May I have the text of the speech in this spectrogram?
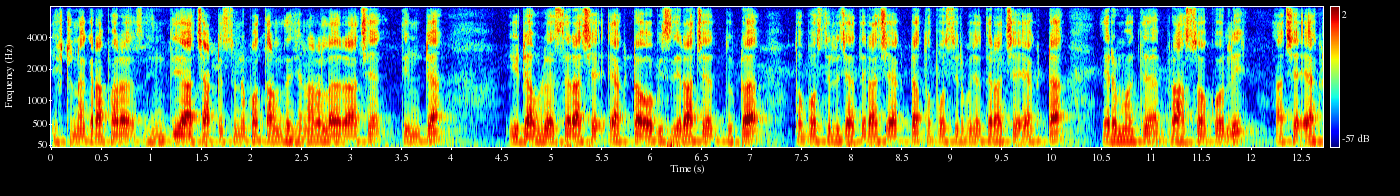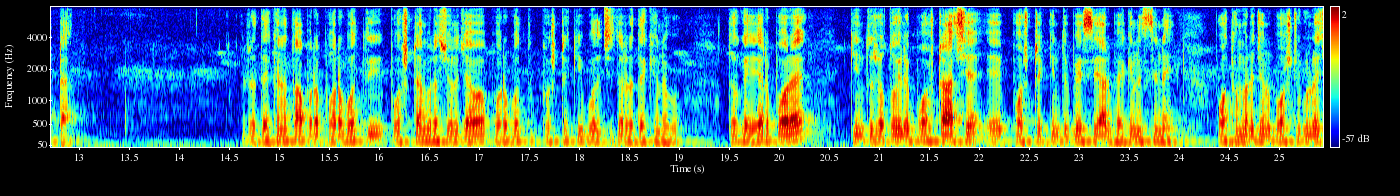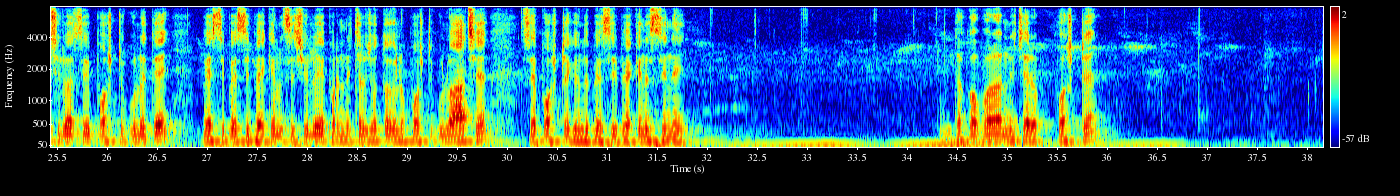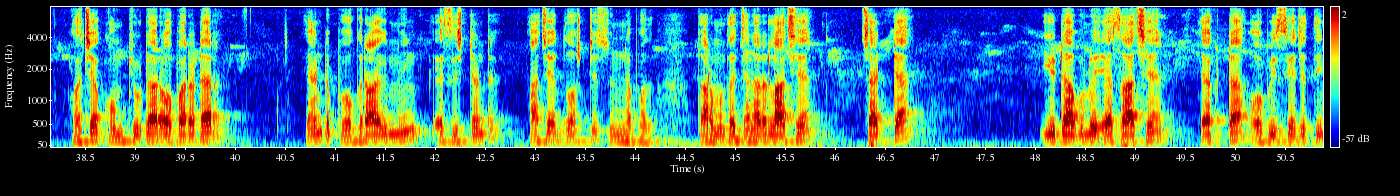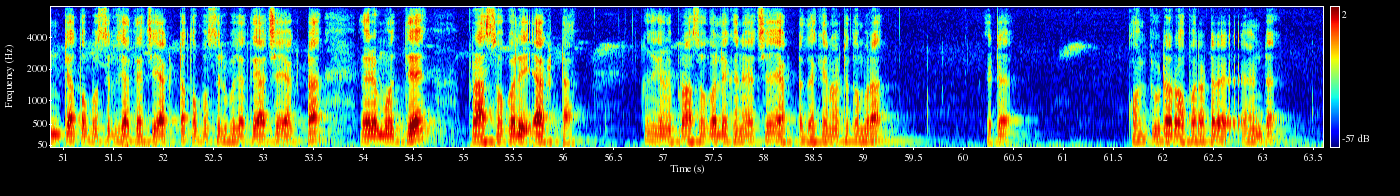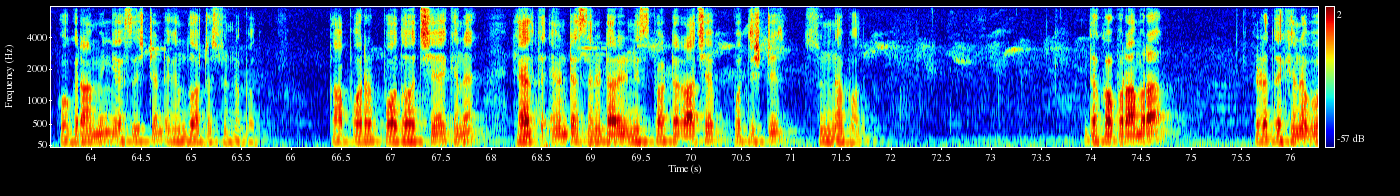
স্টেনোগ্রাফার হিন্দি আছে আটটি শূন্য পদ, তার মধ্যে জেনারেলের আছে তিনটা ইডাব্লিউএসের আছে একটা ওবিসির আছে দুটা তপশিলি জাতির আছে একটা তপশিলি উপজাতির আছে একটা, এর মধ্যে প্রাসকলি আছে একটা। এটা দেখে না তারপরে পরবর্তী পোস্টে আমরা চলে যাব। পরবর্তী পোস্টে কী বলছি সেটা দেখে নেব। তো ওকে, এরপরে কিন্তু যতগুলো পোস্ট আছে, এই পোস্টে কিন্তু বেশি আর ভ্যাকেন্সি নেই। প্রথমের যে পোস্টগুলো ছিল, সেই পোস্টগুলোতে বেশি বেশি ভ্যাকেন্সি ছিল। এরপর নিচের যতগুলো পোস্টগুলো আছে সে পোস্টে কিন্তু বেশি ভ্যাকেন্সি নেই। দেখো পরে নিচের পোস্টে হচ্ছে computer operator and programming assistant আছে দশটি শূন্যপদ তার মধ্যে জেনারেল আছে চারটা ইডাব্লিউ এস আছে একটা ওবিসি আছে তিনটা তপশিলি জাতি আছে একটা তপশিলি উপজাতি আছে একটা এর মধ্যে প্রাসকলি একটা এখানে প্রাসকলি এখানে আছে একটা দেখে নাও এটা তোমরা এটা computer operator and programming assistant এখানে দশটা শূন্যপদ তারপরের পদ হচ্ছে এখানে হেলথ অ্যান্ড স্যানিটারি ইন্সপেক্টর আছে, পঁচিশটি শূন্যপদ দেখো পর আমরা এটা দেখে নেব।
